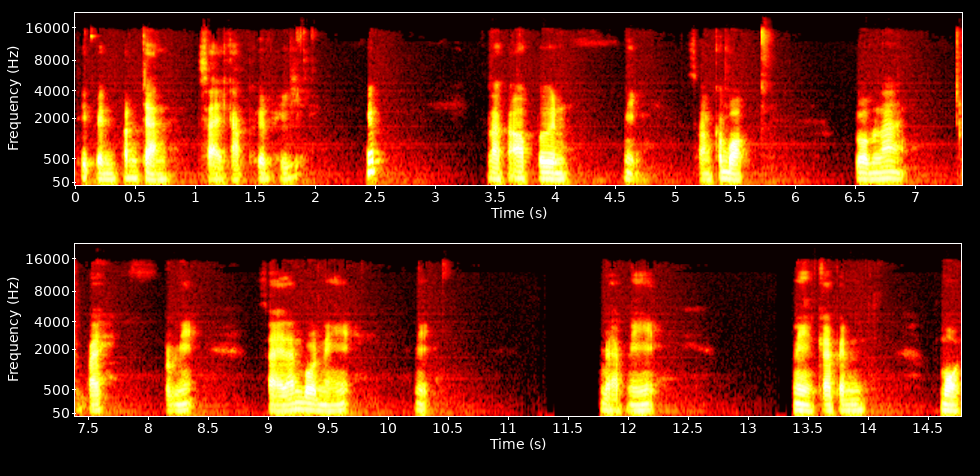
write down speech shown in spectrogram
ที่เป็นปั้นจันใส่กลับคืนไปปึ๊บแล้วก็เอาปืน สองกระบอก รวมล่างไป แบบนี้ ใส่ด้านบนอย่างนี้นี่แบบนี้ นี่กลายเป็นโหมด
